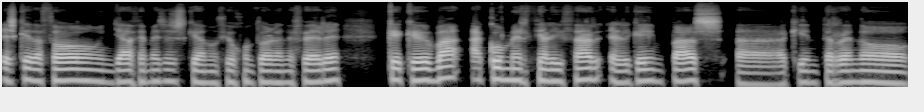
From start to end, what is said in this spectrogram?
es que Dazón ya hace meses que anunció junto al NFL que, que va a comercializar el Game Pass ah, aquí en terreno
